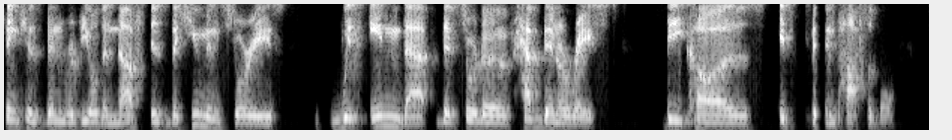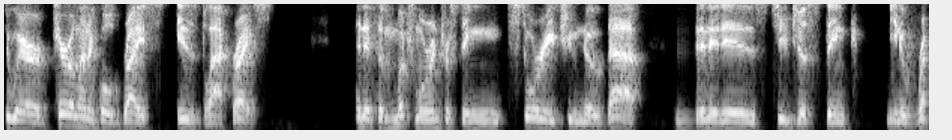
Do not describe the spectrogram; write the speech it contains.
think has been revealed enough is the human stories within that that sort of have been erased because it's been possible. To where Carolina Gold rice is black rice. And it's a much more interesting story to know that than it is to just think you know,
